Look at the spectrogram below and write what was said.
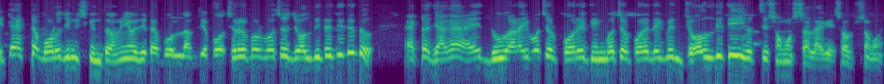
এটা একটা বড় জিনিস কিন্তু আমিও যেটা বললাম যে বছরের পর বছর জল দিতে দিতে তো একটা জায়গায় দু আড়াই বছর পরে তিন বছর পরে দেখবেন জল দিতেই হচ্ছে সমস্যা লাগে সব সময়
